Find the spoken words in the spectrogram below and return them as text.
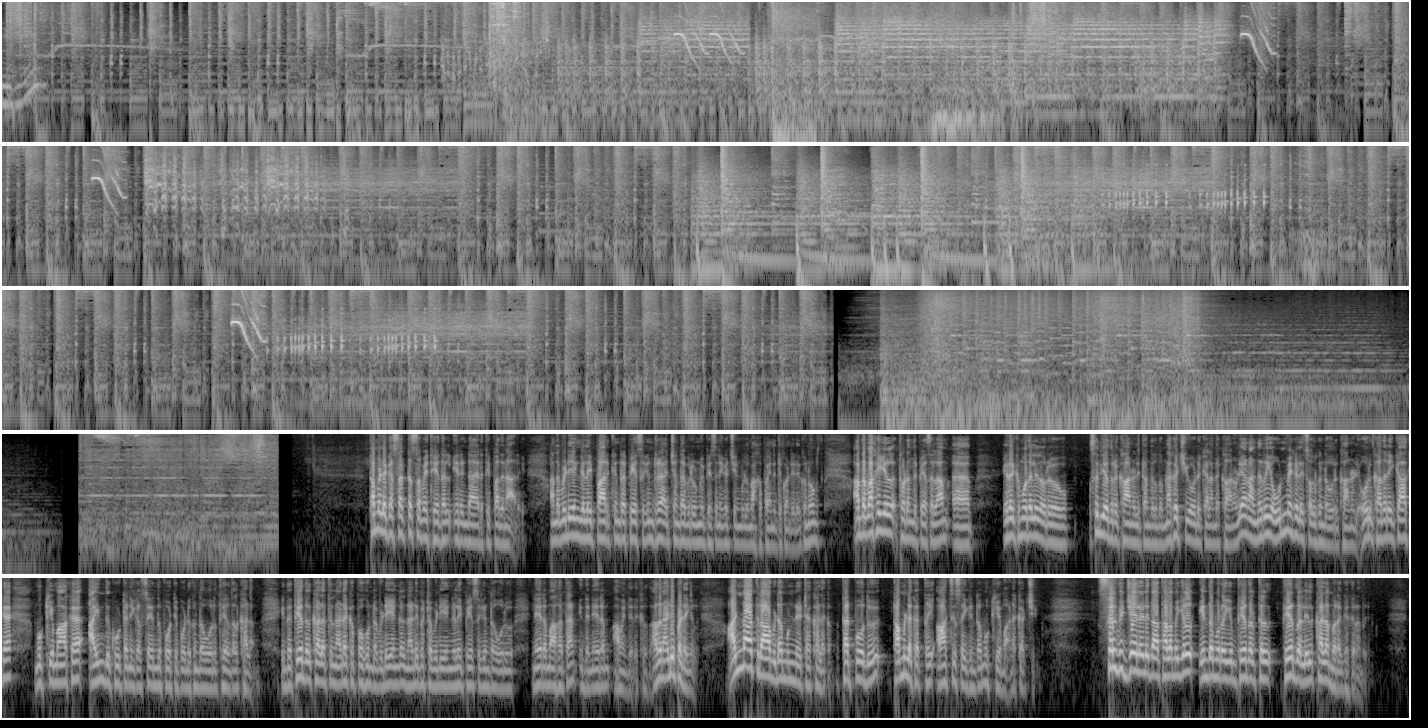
Uhum. தமிழக சட்டசபை தேர்தல் இரண்டாயிரத்தி பதினாறு. அந்த விடயங்களை பார்க்கின்ற பேசுகின்ற அச்சந்தவர் உண்மை பேசு நிகழ்ச்சியின் மூலமாக பயணித்துக் கொண்டிருக்கிறோம். அந்த வகையில் தொடர்ந்து பேசலாம். இதற்கு முதலில் ஒரு சிறியதொரு காணொளி தந்திருந்தோம். நகைச்சியோடு கலந்த காணொளி. ஆனால் நிறைய உண்மைகளை சொல்கின்ற ஒரு காணொளி. ஒரு கதரைக்காக முக்கியமாக ஐந்து கூட்டணிகள் சேர்ந்து போட்டி போடுகின்ற ஒரு தேர்தல் களம். இந்த தேர்தல் காலத்தில் நடக்கப் போகின்ற விடயங்கள் நடைபெற்ற விடயங்களை பேசுகின்ற ஒரு நேரமாகத்தான் இந்த நேரம் அமைந்திருக்கிறது. அதன் அடிப்படையில் அண்ணா திராவிட முன்னேற்ற கழகம் தற்போது தமிழகத்தை ஆட்சி செய்கின்ற முக்கியமான கட்சி. செல்வி ஜெயலலிதா தலைமையில் இந்த முறையும் தேர்தல் தேர்தலில் களமிறங்குகிறது.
